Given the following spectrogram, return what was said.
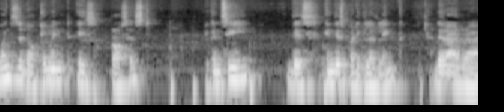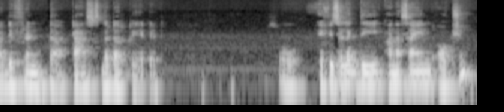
Once the document is processed, you can see this in this particular link. There are uh, different uh, tasks that are created. So if we select the unassigned option,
